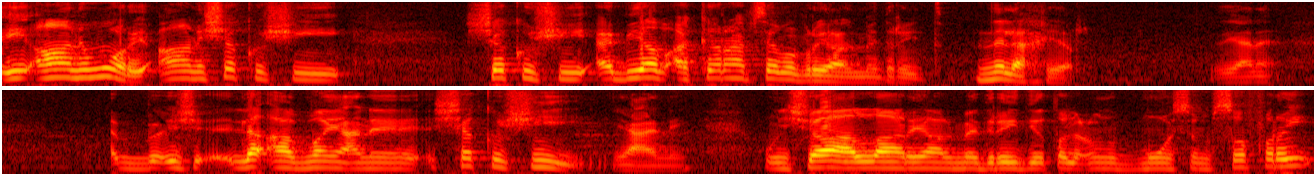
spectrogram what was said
إي أنا موري أنا شكو شيء شكو شيء أبيض أكرهه بسبب ريال مدريد. من الأخير. يعني بش لا ما يعني شكو شيء يعني. وإن شاء الله ريال مدريد يطلعون بموسم صفري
